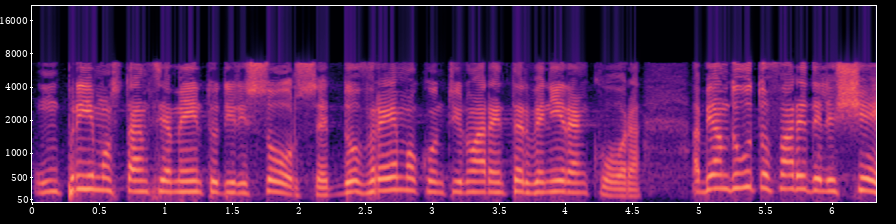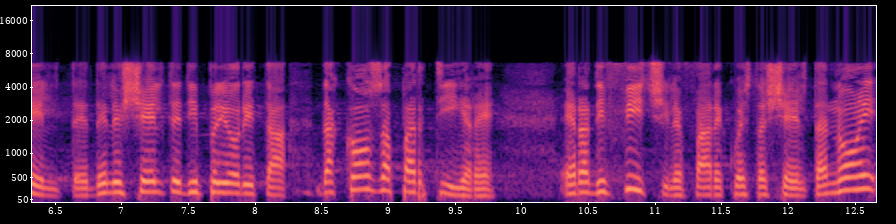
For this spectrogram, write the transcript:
un primo stanziamento di risorse, dovremo continuare a intervenire ancora. Abbiamo dovuto fare delle scelte, delle scelte di priorità. Da cosa partire? Era difficile fare questa scelta. Noi,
